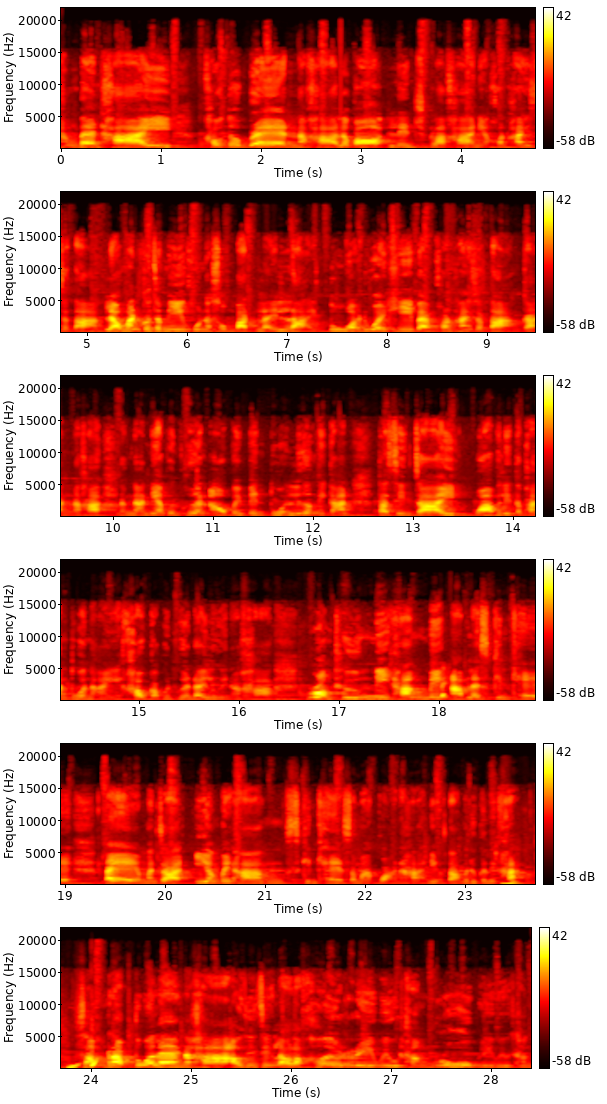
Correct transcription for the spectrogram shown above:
ทั้งแบรนด์ไทยเคาน์เตอร์แบรนด์นะคะ แล้วก็เลนส์ราคาเนี่ยค่อนข้างที่จะต่าง แล้วมันก็จะมีคุณสมบัติหลาย ๆ ตัวด้วยที่แบบค่อนข้างจะต่างกันนะคะ ดังนั้นเนี่ยเพื่อนๆเอาไปเป็นตัวเลือกในการตัดสินใจว่าผลิตภัณฑ์ตัวไหนเข้ากับเพื่อนๆได้เลยนะคะ รวมถึงมีทั้งเมคอัพและสกินแคร์แต่มันจะเอียงไปทางสกินแคร์ซะมากกว่านะคะ เดี๋ยวตามมาดูกันเลยค่ะสำหรับตัวแรกนะคะ เอาจริงๆแล้วเราเคยรีวิวทั้งรูปรีวิวทั้ง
